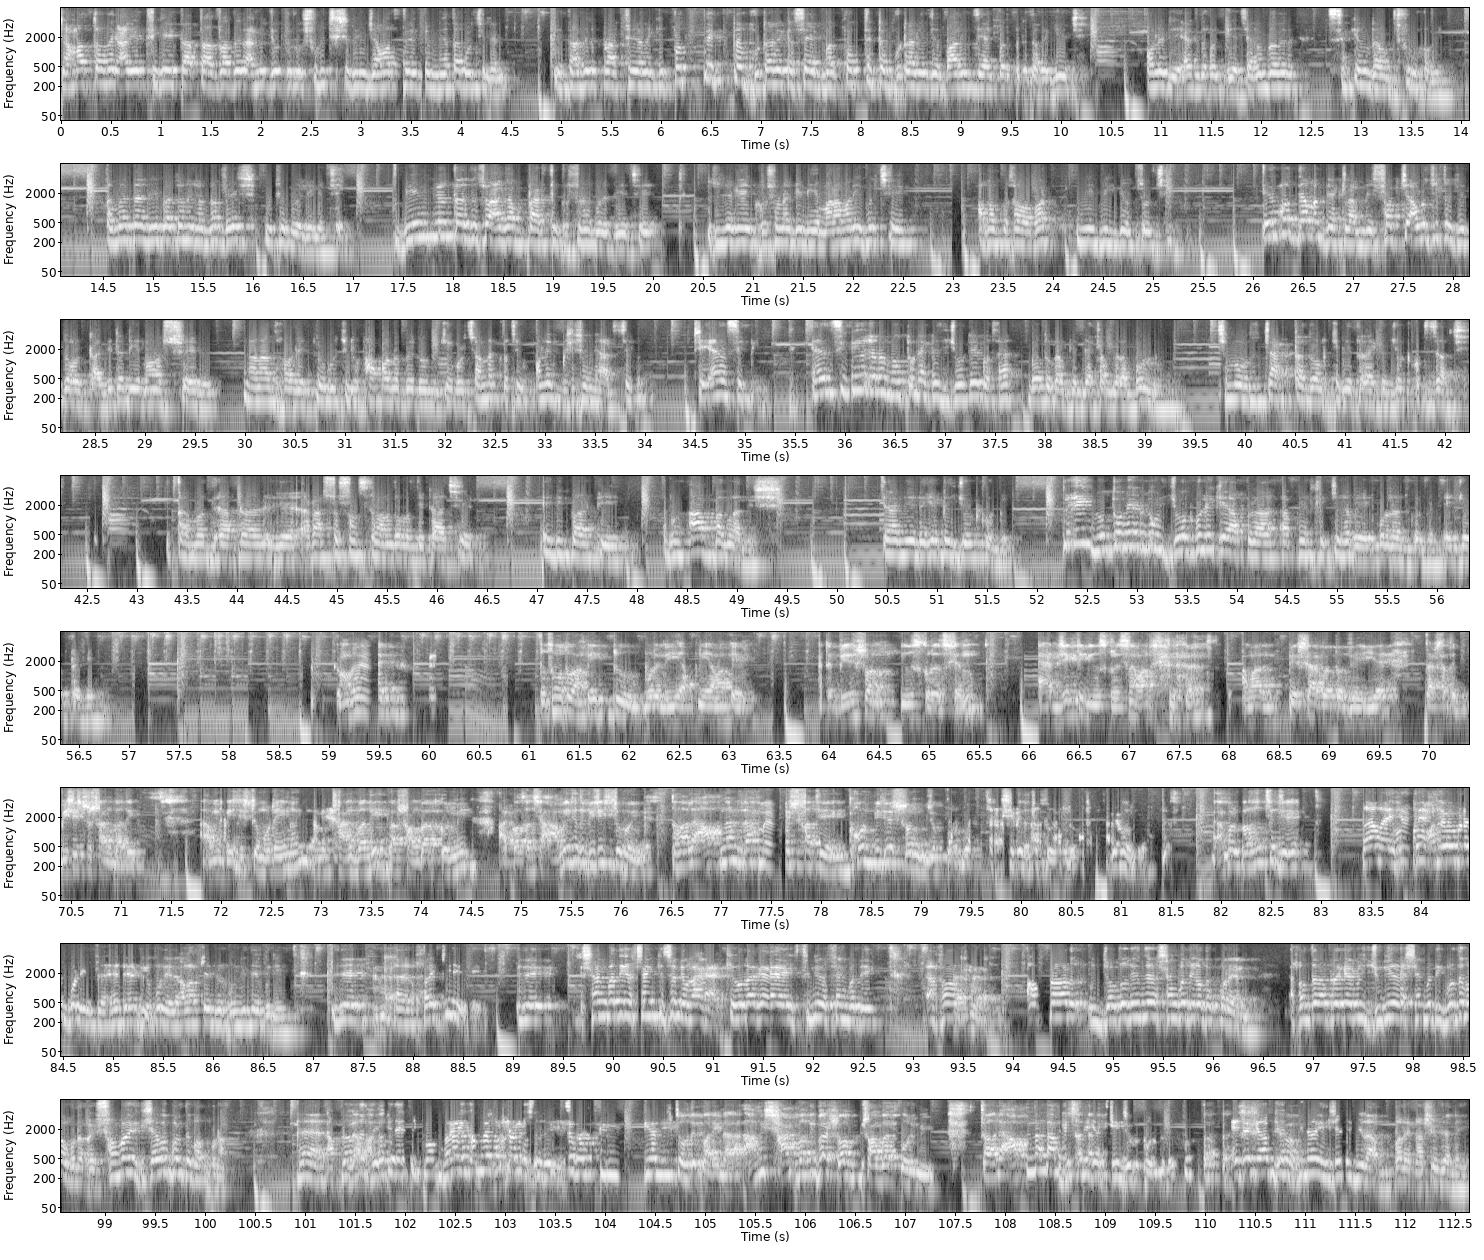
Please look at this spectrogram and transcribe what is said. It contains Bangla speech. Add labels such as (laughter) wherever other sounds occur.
জামাত তো অনেক আগে থেকেই তাদের আমি যতটুকু শুনেছি সেদিন জামাতের একজন নেতা বলছিলেন তাদের প্রার্থীরা নাকি প্রত্যেকটা ভোটারের কাছে একবার প্রত্যেকটা ভোটারের যে বাড়িতে একবার করে তারা গিয়েছে। অলরেডি এক দফা গিয়েছে। এখন তাদের সেকেন্ড রাউন্ড শুরু হবে। তার মানে নির্বাচনের জন্য বেশ উঠে পড়ে লেগেছে। বিএনপিও তার কিছু আগাম প্রার্থী ঘোষণা করে দিয়েছে। কিছু জায়গায় ঘোষণাকে নিয়ে মারামারি হচ্ছে। আবার কোথাও আবার নির্বিঘ্ন চলছে। এর মধ্যে আমরা দেখলাম যে সবচেয়ে আলোচিত যে দলটা, যেটা নিয়ে মানুষের নানা ধরনের কেউ বলছিল ফাঁপানো বেলুন কেউ বলছে আমার কাছে অনেক বিশেষণে আসছে সে এনসিপি এনসিপিও যেন নতুন একটা জোটের কথা গতকালকে দেখলাম তারা বলল, সম্ভবত চারটা দলকে নিয়ে তারা একটা জোট করতে যাচ্ছে। তার মধ্যে আপনার যে রাষ্ট্র সংস্কার আন্দোলন যেটা আছে এবি পার্টি এবং আপ বাংলাদেশ, এরা নিয়ে একটা জোট করবে। এই নতুন এরকম আপনারা, আপনি কীভাবে মূল্যায়ন করবেন এই জোটটাকে? প্রথমত আপনি একটু বলে দিই, আপনি আমাকে একটা বিশেষণ ইউজ করেছেন অ্যাডজেক্টিভ ইউজ করেছেন আমার আমার পেশাগত যে ইয়ে তার সাথে বিশিষ্ট সাংবাদিক। আমি বিশিষ্ট মোটেই নই, আমি সাংবাদিক বা সংবাদকর্মী। আর কথা হচ্ছে, আমি যদি বিশিষ্ট হই, তাহলে আপনার নামের সাথে কোন বিশেষণ যোগ করব? সেটা এখন কথা হচ্ছে যে না না একটা ব্যাপারে বলি এটা একটু বলি আলাপটা একটু ভঙ্গিতে বলি। যে হয়। কি যে সাংবাদিকের সঙ্গে কিছুকে লাগায় কেউ লাগায় সিনিয়র সাংবাদিক। এখন হ্যাঁ। আপনার যতদিন সাংবাদিকতা করেন এখন তো আপনাকে আমি জুনিয়র সাংবাদিক বলতে পারব না ভাই সময় হিসাবে বলতে পারব না। হ্যাঁ আপনার না, দেখতে দেখতে কম ভাই এরকম ব্যাপারটা নিষ্ঠ হতে পারি না। আমি সাংবাদিক বা সংবাদ কর্মী তাহলে আপনার নামের কি যোগ করব? এটাকে আমি অভিনয় হিসেবে দিলাম বলেন অসুবিধা নেই।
